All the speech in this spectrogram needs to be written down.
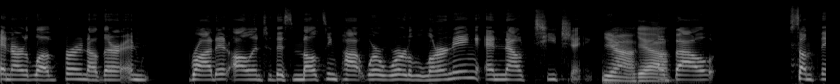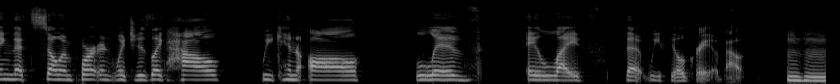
and our love for another and brought it all into this melting pot where we're learning and now teaching Yeah. yeah. about something that's so important, which is like how we can all live a life that we feel great about. Mm-hmm.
